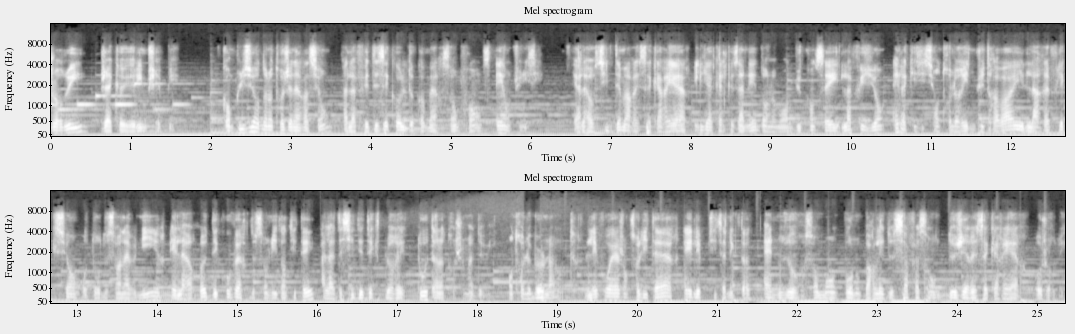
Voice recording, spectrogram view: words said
Aujourd'hui, j'accueille Rim Chepi. Comme plusieurs de notre génération, elle a fait des écoles de commerce en France et en Tunisie. Et elle a aussi démarré sa carrière il y a quelques années dans le monde du conseil, la fusion et l'acquisition. Entre le rythme du travail, la réflexion autour de son avenir et la redécouverte de son identité, elle a décidé d'explorer tout un autre chemin de vie. Entre le burn-out, les voyages en solitaire et les petites anecdotes, elle nous ouvre son monde pour nous parler de sa façon de gérer sa carrière aujourd'hui.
